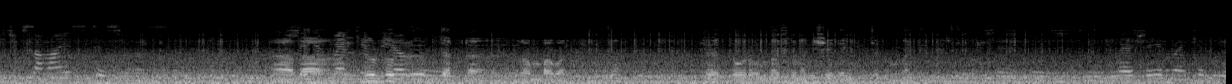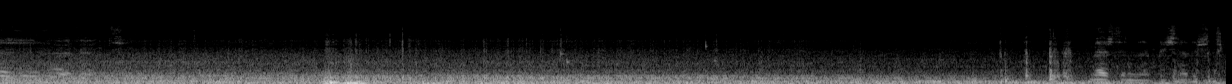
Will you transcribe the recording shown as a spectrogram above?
Küçük sanayi sitesi. Ha, Şehir daha, merkezi dur dur yazmıyor. bir dakika ramba var burada. Evet doğru ondan sonra bir şeyden gidecek bundan. Şey, şehir merkezi yazıyor. Evet evet. Peşine düştük.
